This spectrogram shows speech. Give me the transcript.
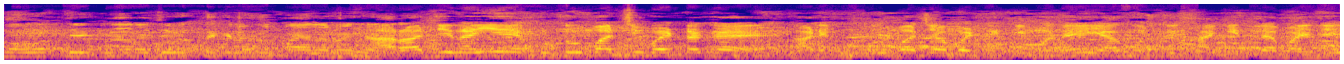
नाराजी व्यक्त केल्याचं पाहायला मिळतं नाराजी नाही आहे कुटुंबाची बैठक आहे आणि कुटुंबाच्या बैठकीमध्ये या गोष्टी सांगितल्या पाहिजे.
